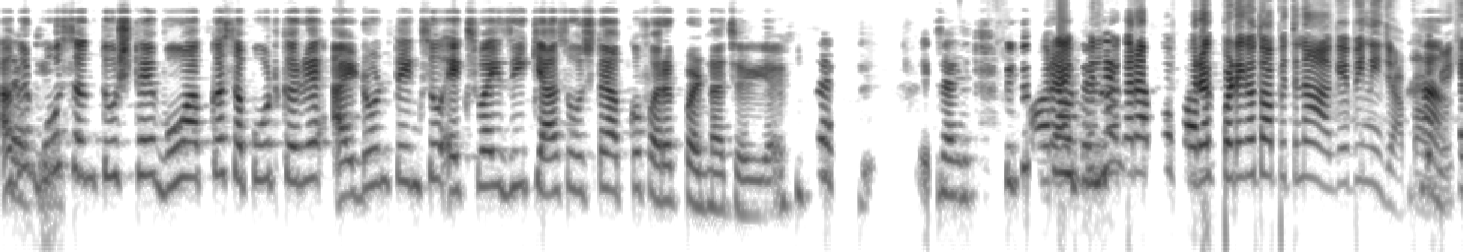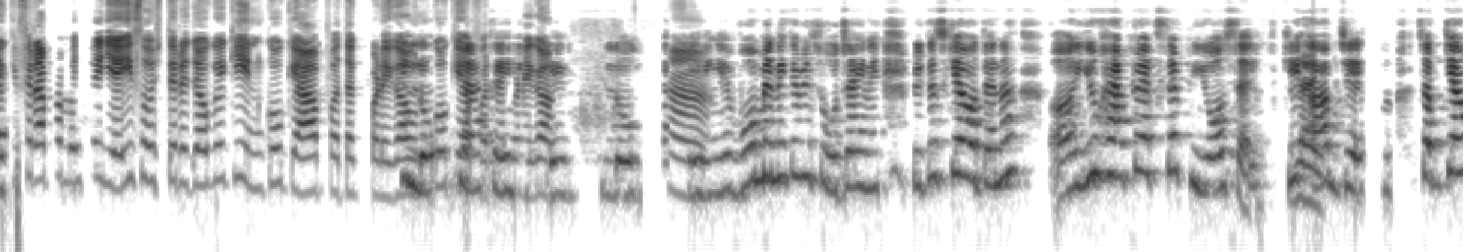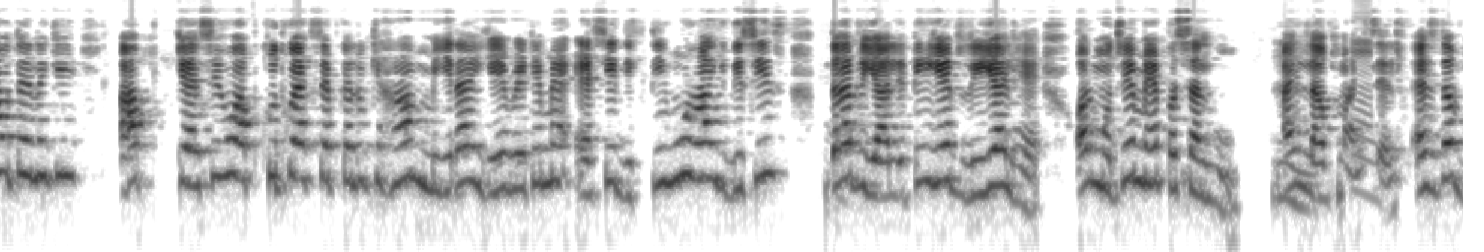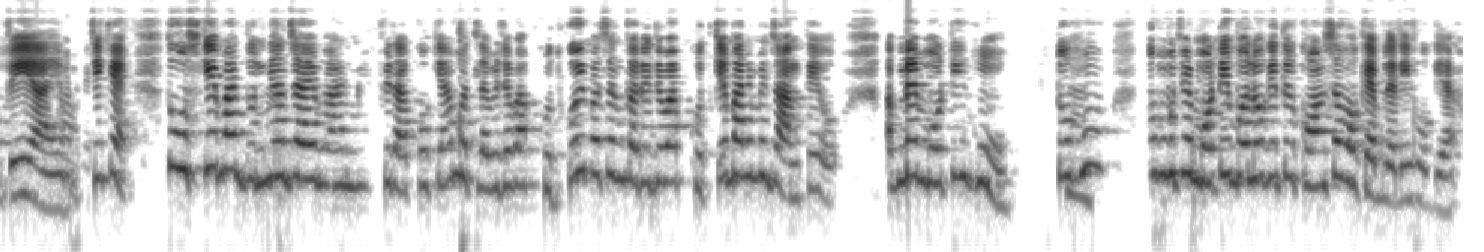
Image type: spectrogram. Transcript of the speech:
अगर एग्जैक्टली वो संतुष्ट है वो आपका सपोर्ट कर रहे हैं I don't think so X Y Z क्या सोचता है आपको फ़र्क पड़ना चाहिए। एग्जैक्टली एग्जैक्टली बिकॉज़ और क्या होता है एक्चुअली ना अगर आपको फ़र्क पड़ेगा तो आप इतना आगे भी नहीं जा हाँ। पाओगे क्योंकि फिर आप हमेशा यही सोचते रह जाओगे कि इनको क्या फ़र्क पड़ेगा कि लोग उनको क्या क्या फ़र्क पड़ेगा। कहेंगे लोग क्या हाँ। कहेंगे वो मैंने कभी सोचा ही नहीं। बिकॉज़ क्या होता है ना you have to accept yourself कि राइट आप जैसे सब क्या होता है ना कि आप कैसे हो? आप खुद को एक्सेप्ट कर लो कि हाँ मेरा ये वेट है मैं ऐसी दिखती हूँ। हाँ दिस इज़ द रियलिटी ये रियल है और मुझे मैं पसंद हूँ। I love myself as the way I am ठीक है? तो उसके बाद दुनिया जाए बाहर में फिर आपको क्या मतलब है? जब आप खुद को ही पसंद करें जब आप खुद के बारे में जानते हो अब मैं मोटी हूँ तो हूँ। तुम मुझे मोटी बोलोगे तो कौन सा वोकेबलरी हो गया?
